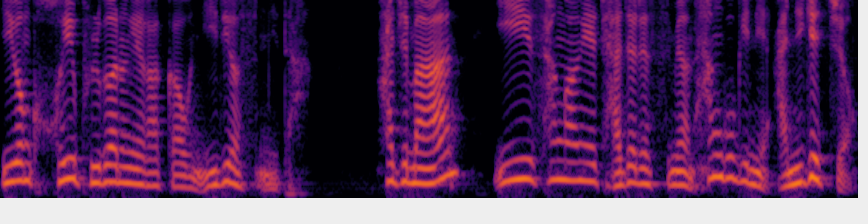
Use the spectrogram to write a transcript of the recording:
이건 거의 불가능에 가까운 일이었습니다. 하지만 이 상황에 좌절했으면 한국인이 아니겠죠.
